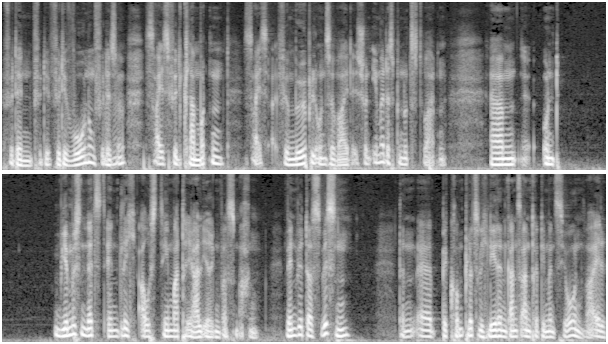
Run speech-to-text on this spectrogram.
für den, für die, für die Wohnung, für mhm. das, ne? sei es für die Klamotten, sei es für Möbel und so weiter, ist schon immer das benutzt worden. Ähm, und wir müssen letztendlich aus dem Material irgendwas machen. Wenn wir das wissen, dann äh, bekommt plötzlich Leder eine ganz andere Dimension, weil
